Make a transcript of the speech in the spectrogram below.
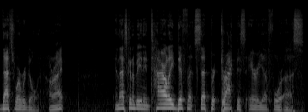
that's where we're going. All right, and that's going to be an entirely different, separate practice area for us.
